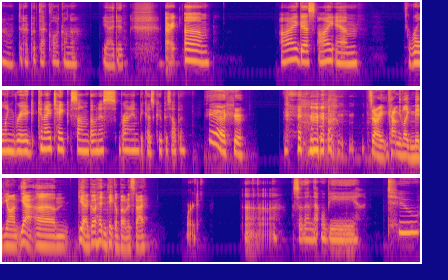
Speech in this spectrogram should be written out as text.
Oh, did I put that clock on a Yeah, I did. All right. Um I guess I am rolling rig. Can I take some bonus, Brian, because Coop is helping? Yeah, sure. Sorry, it caught me like mid yawn. Yeah, um, yeah. Go ahead and take a bonus die. Word. Uh so then that will be 2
